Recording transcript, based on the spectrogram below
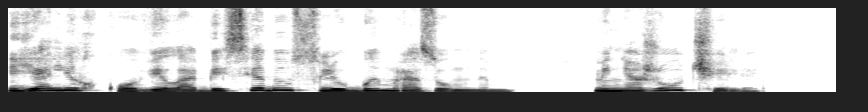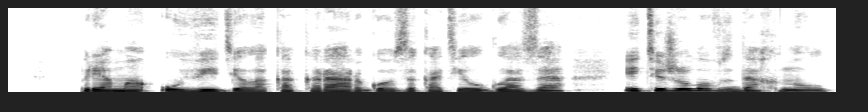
Я легко вела беседу с любым разумным. Меня же учили. Прямо увидела, как Рарго закатил глаза и тяжело вздохнул,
